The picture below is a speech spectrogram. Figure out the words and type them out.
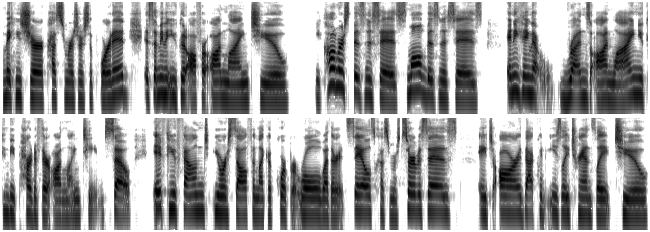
making sure customers are supported is something that you could offer online to e-commerce businesses, small businesses, anything that runs online, you can be part of their online team. So if you found yourself in like a corporate role, whether it's sales, customer services, HR, that could easily translate to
